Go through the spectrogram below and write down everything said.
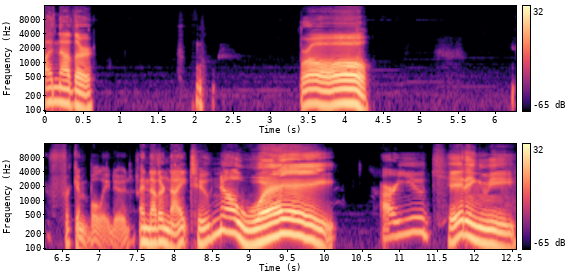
Another. Bro. You're freaking bully, dude. Another night, too? No way. Are you kidding me?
